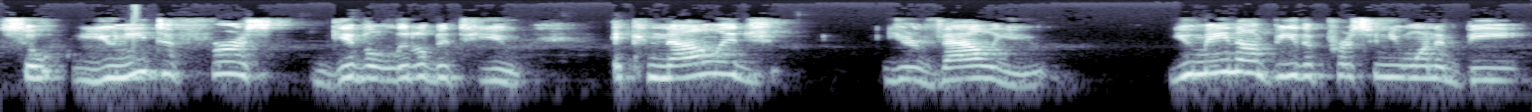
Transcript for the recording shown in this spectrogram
So you need to first give a little bit to you, acknowledge your value. You may not be the person you want to be.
